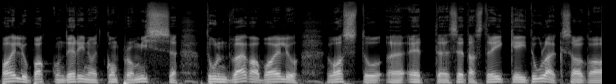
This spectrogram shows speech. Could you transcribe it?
palju pakkunud erinevaid kompromisse, tulnud väga palju vastu, et seda streiki ei tuleks, aga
